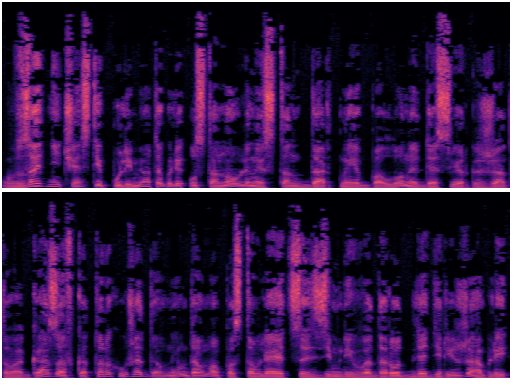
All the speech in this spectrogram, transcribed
В задней части пулемета были установлены стандартные баллоны для сверхсжатого газа, в которых уже давным-давно поставляется с Земли водород для дирижаблей,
